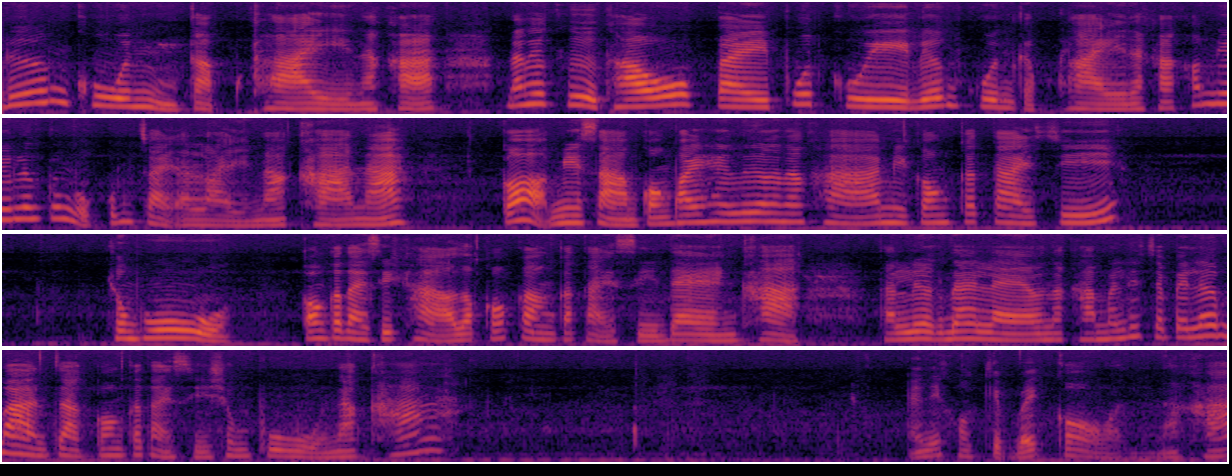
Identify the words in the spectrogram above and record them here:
เรื่องคุณกับใครนะคะ นั่นก็คือเขาไปพูดคุยเรื่องคุณกับใครนะคะเขามีเรื่องกุ้งอกกุ้มใจอะไรนะคะนะก็มี 3กองไพ่ให้เลือกนะคะ มีกองกระต่ายสีชมพูกองกระต่ายสีขาวแล้วก็กองกระต่ายสีแดงค่ะ ถ้าเลือกได้แล้วนะคะมาริจะไปเริ่มอ่านจากกองกระต่ายสีชมพูนะคะ อันนี้ขอเก็บไว้ก่อนนะคะ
